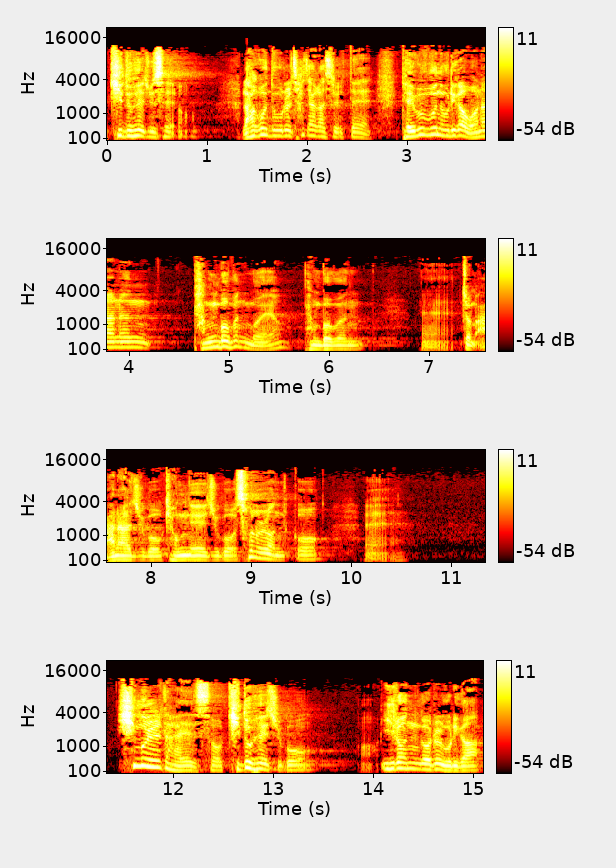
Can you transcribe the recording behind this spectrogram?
기도해 주세요. 라고 누구를 찾아갔을 때 대부분 우리가 원하는 방법은 뭐예요? 방법은 예, 좀 안아주고 격려해 주고 손을 얹고 예, 힘을 다해서 기도해 주고 어, 이런 거를 우리가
